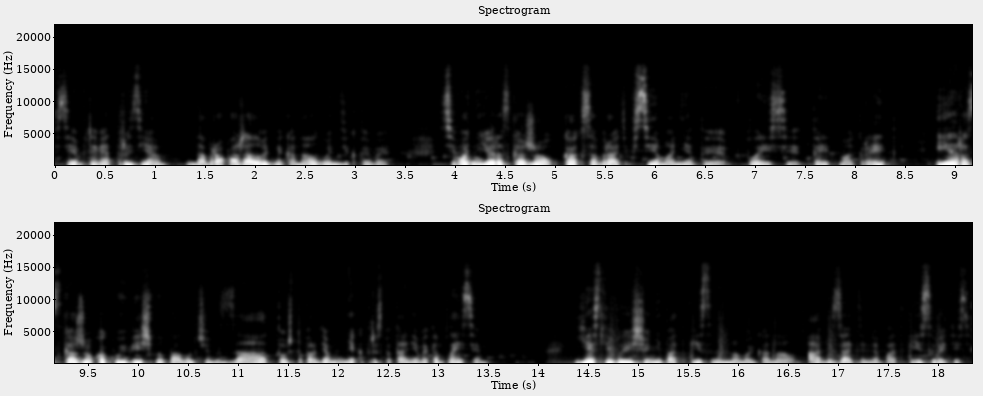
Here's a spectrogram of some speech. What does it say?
Всем привет, друзья! Добро пожаловать на канал Гондик ТВ. Сегодня я расскажу, как собрать все монеты в плейсе Tate McRae и расскажу, какую вещь мы получим за то, что пройдем некоторые испытания в этом плейсе. Если вы еще не подписаны на мой канал, обязательно подписывайтесь,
